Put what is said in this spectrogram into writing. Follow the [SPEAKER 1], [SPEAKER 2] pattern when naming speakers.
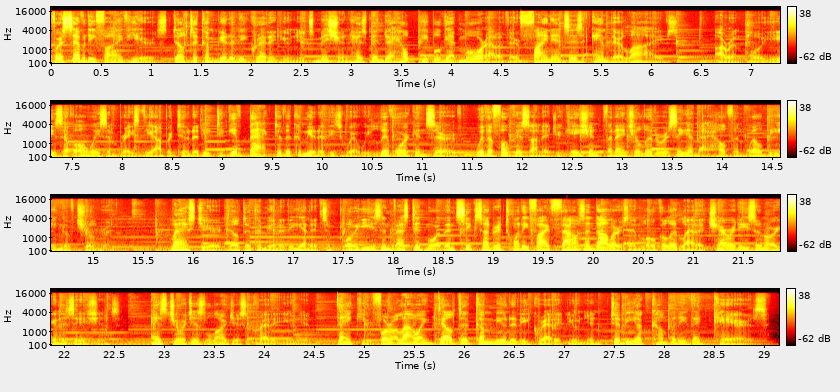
[SPEAKER 1] For 75 years, Delta Community Credit Union's mission has been to help people get more out of their finances and their lives. Our employees have always embraced the opportunity to give back to the communities where we live, work, and serve, with a focus on education, financial literacy, and the health and well-being of children. Last year, Delta Community and its employees invested more than $625,000 in local Atlanta charities and organizations. As Georgia's largest credit union, thank you for allowing Delta Community Credit Union to be a company that cares.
